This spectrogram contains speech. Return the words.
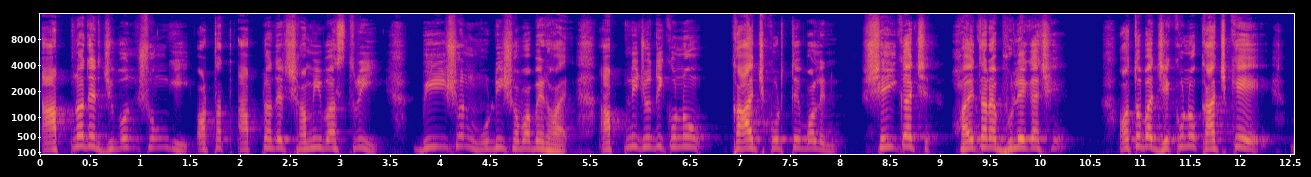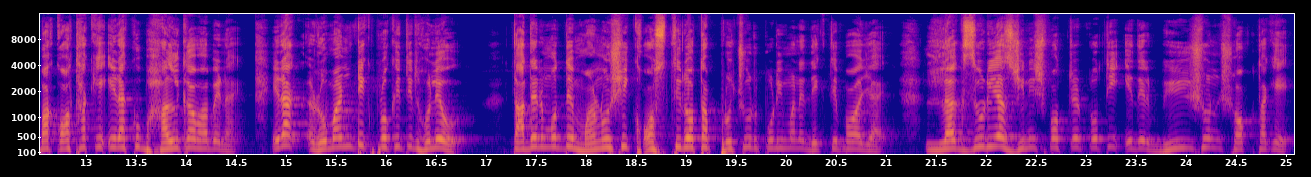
আপনাদের জীবনসঙ্গী অর্থাৎ আপনাদের স্বামী বা স্ত্রী ভীষণ মুডি স্বভাবের হয়। আপনি যদি কোনো কাজ করতে বলেন, সেই কাজ হয় তারা ভুলে গেছে। অথবা যে কোনো কাজকে বা কথাকে এরা খুব হালকাভাবে নেয়। এরা রোমান্টিক প্রকৃতির হলেও তাদের মধ্যে মানসিক অস্থিরতা প্রচুর পরিমাণে দেখতে পাওয়া যায়। লাক্সুরিয়াস জিনিসপত্রের প্রতি এদের ভীষণ শখ থাকে।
